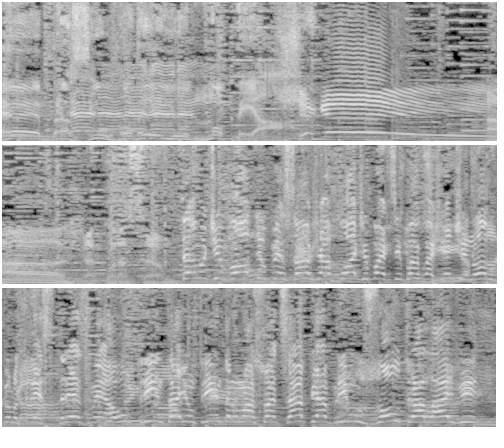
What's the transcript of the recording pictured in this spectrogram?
É Brasil Rodeio no PA. Cheguei! Haja coração. Tamo de volta e o pessoal já pode participar com a gente de novo pelo 3361 30 e 130 no nosso WhatsApp. Abrimos outra live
